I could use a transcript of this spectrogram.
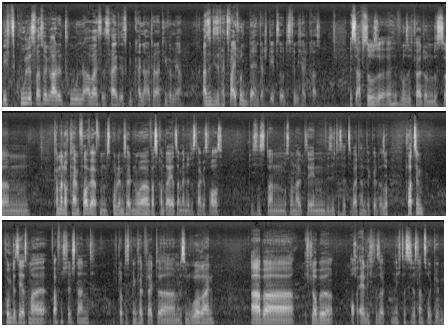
nichts Cooles, was wir gerade tun, aber es ist halt, es gibt keine Alternative mehr. Also diese Verzweiflung, die dahinter steht, so, das finde ich halt krass. ist absolute äh, Hilflosigkeit und das ähm, kann man auch keinem vorwerfen. Das Problem ist halt nur, was kommt da jetzt am Ende des Tages raus? Das ist dann, muss man halt sehen, wie sich das jetzt so weiterentwickelt. Also trotzdem, Punkt ist erstmal Waffenstillstand. Ich glaube, das bringt halt vielleicht äh, ein bisschen Ruhe rein. Aber ich glaube auch ehrlich gesagt nicht, dass sie das Land zurückgeben.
